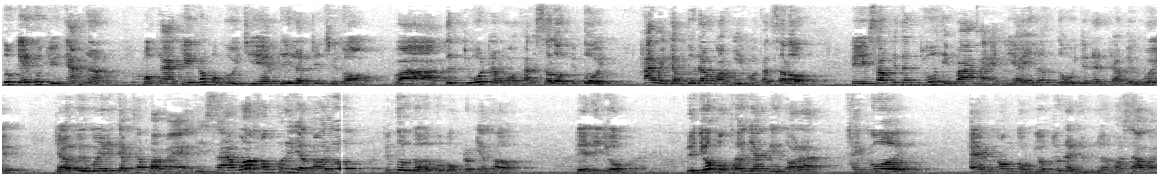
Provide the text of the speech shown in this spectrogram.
Tôi kể câu chuyện ngắn nữa. Một ngày kia có một người chị em đi lên trên sài gòn và tin chúa trong hội thánh salon chúng tôi hai vợ chồng tôi đang quản nhiệm hội thánh salon. Thì sau khi tin chúa thì ba mẹ chị ấy lớn tuổi cho nên trở về quê. Trở về quê để chăm sóc ba mẹ thì xa quá không có đi nhà thờ được. Chúng tôi gửi vào một trong nhà thờ để đi vốn đi vốn một thời gian điện thoại là thầy cô ơi em không còn vốn chỗ này được nữa hỏi sao vậy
